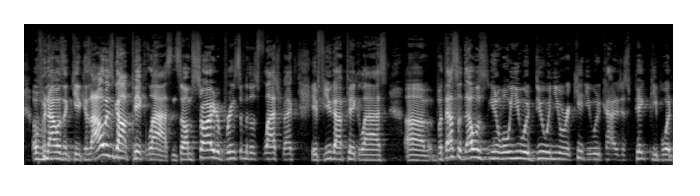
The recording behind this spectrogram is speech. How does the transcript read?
of when I was a kid because I always got picked last, and so I'm sorry to bring some of those flashbacks if you got picked last. Um, but that's what that was, you know, what you would do when you were a kid. You would kind of just pick people, and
